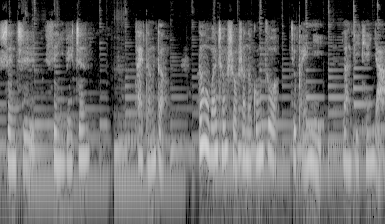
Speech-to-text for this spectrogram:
甚至信以为真。再等等。等我完成手上的工作，就陪你浪迹天涯。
